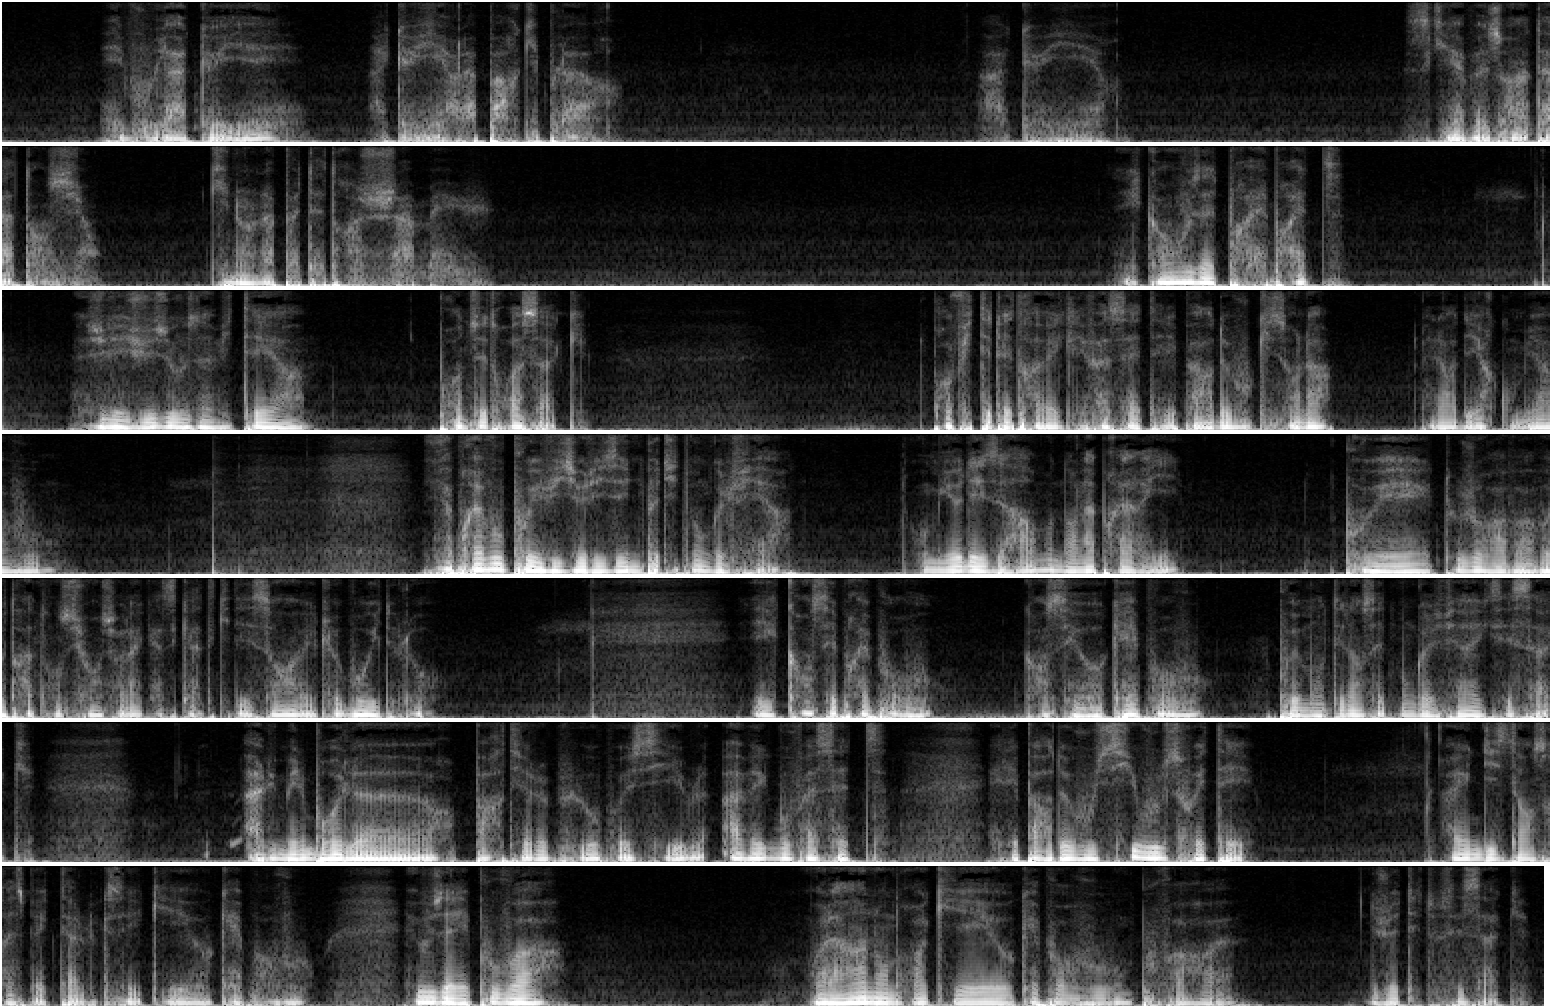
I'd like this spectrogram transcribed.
et vous l'accueillez, accueillir la part qui pleure, accueillir ce qui a besoin d'attention, qui n'en a peut-être jamais eu. Et quand vous êtes prêt, prête, je vais juste vous inviter à prendre ces trois sacs. Profitez d'être avec les facettes et les parts de vous qui sont là et leur dire combien vous et après, vous pouvez visualiser une petite montgolfière au milieu des arbres, dans la prairie. Vous pouvez toujours avoir votre attention sur la cascade qui descend avec le bruit de l'eau. Et quand c'est prêt pour vous, quand c'est OK pour vous, vous pouvez monter dans cette montgolfière avec ses sacs, allumer le brûleur, partir le plus haut possible avec vos facettes et les parts de vous si vous le souhaitez, à une distance respectable qui est OK pour vous. Et vous allez pouvoir voilà un endroit qui est OK pour vous, pouvoir euh, jeter tous ces sacs.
